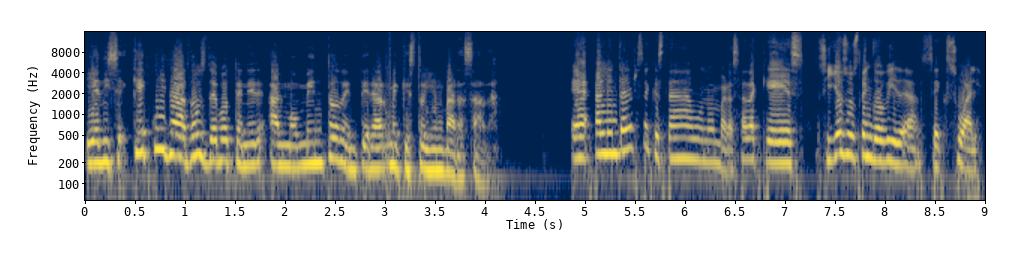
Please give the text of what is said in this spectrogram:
Ella dice, ¿qué cuidados debo tener al momento de enterarme que estoy embarazada? Eh, al enterarse que está uno embarazada, que es, si yo sostengo vida sexual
